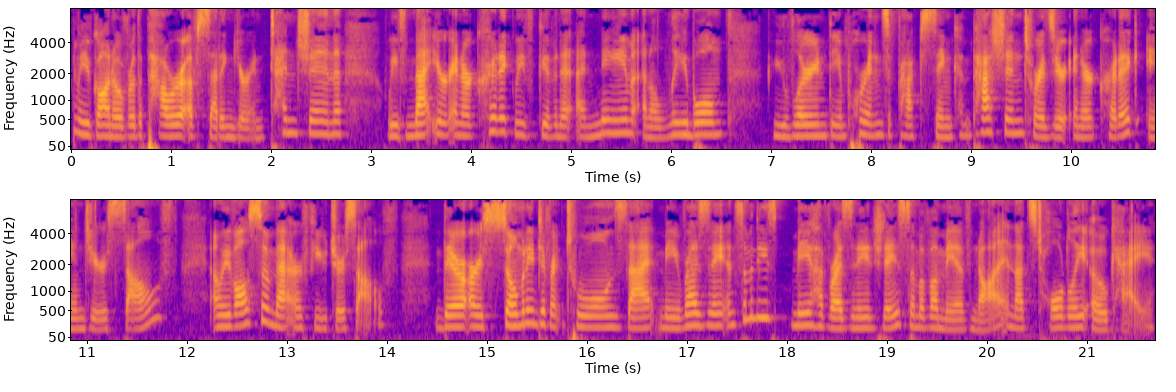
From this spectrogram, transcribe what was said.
we've gone over the power of setting your intention. We've met your inner critic, we've given it a name and a label. You've learned the importance of practicing compassion towards your inner critic and yourself. And we've also met our future self. There are so many different tools that may resonate, and some of these may have resonated today, some of them may have not, and that's totally okay.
